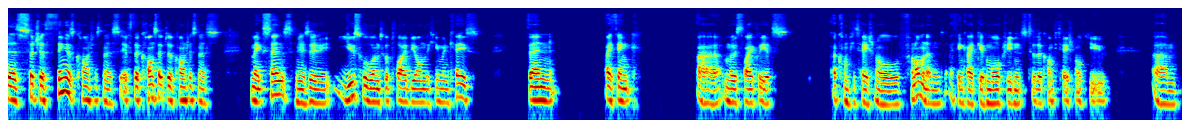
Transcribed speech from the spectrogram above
there's such a thing as consciousness, if the concept of consciousness makes sense and is a useful one to apply beyond the human case, then I think uh, most likely it's a computational phenomenon. I think I'd give more credence to the computational view um,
